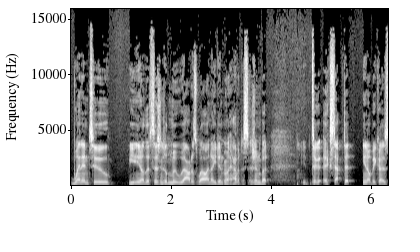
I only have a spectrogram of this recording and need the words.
went into you know the decision to move out as well? I know you didn't really have a decision, but to accept it, you know, because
